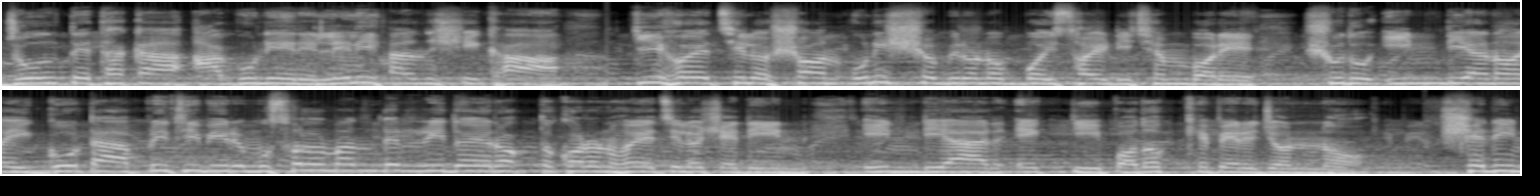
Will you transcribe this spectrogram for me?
জ্বলতে থাকা আগুনের লেলিহান শিখা। কি হয়েছিল সন উনিশশো বিরানব্বই ছয় ডিসেম্বরে? শুধু ইন্ডিয়া নয় গোটা পৃথিবীর মুসলমানদের হৃদয়ে রক্তকরণ হয়েছিল সেদিন। ইন্ডিয়ার একটি পদক্ষেপের জন্য। সেদিন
